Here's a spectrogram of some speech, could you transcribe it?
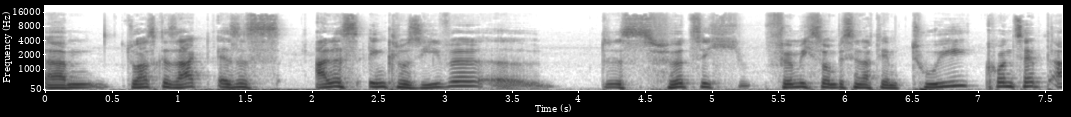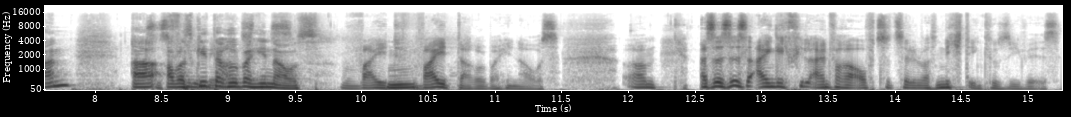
Ähm, du hast gesagt, es ist alles inklusive. Das hört sich für mich so ein bisschen nach dem TUI-Konzept an, äh, aber es geht darüber hinaus. Weit, hm. weit darüber hinaus. Ähm, also es ist eigentlich viel einfacher aufzuzählen, was nicht inklusive ist.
